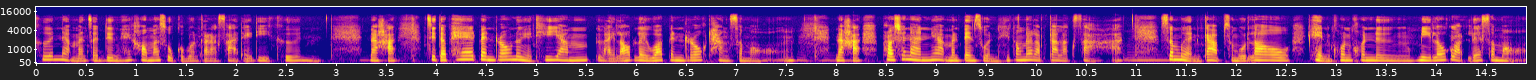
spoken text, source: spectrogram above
ขึ้นเนี่ยมันจะดึงให้เขามาสู่กระบวนการรักษาได้ดีขึ้นนะคะ จิตเภทเป็นโรคหนึ่งอย่างที่ย้ำหลายรอบเลยว่าเป็นโรคทางสมองนะคะ เพราะฉะนั้นเนี่ยมันเป็นส่วนที่ต้องได้รับการรักษา เสมือนกับสมมติเราเห็นคนคนหนึ่งมีโรคหลอดเลือดสมอง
